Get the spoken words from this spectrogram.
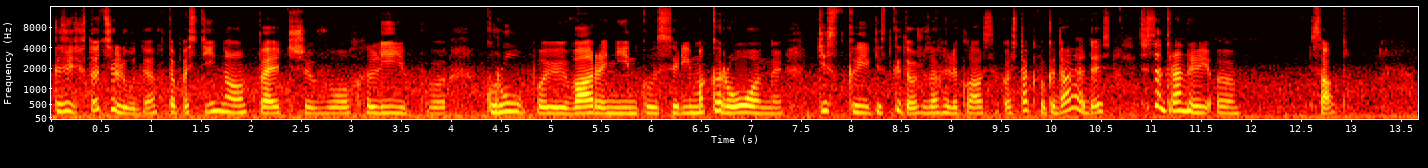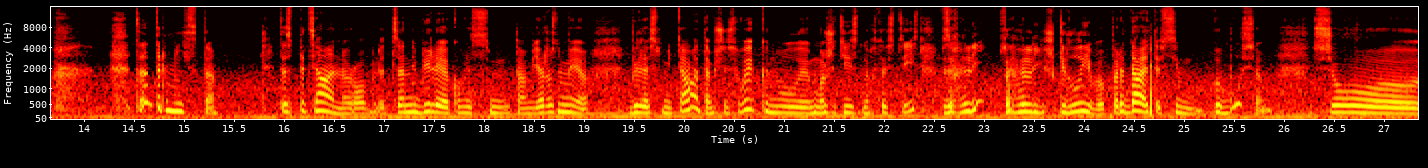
Скажіть, хто ці люди? Хто постійно печиво, хліб, крупи, варені, інколи сирі, макарони, кістки. Кістки це вже взагалі класика. Ось так викидає десь. Це центральний е, сад. Центр міста. Це спеціально роблять. Це не біля якогось там, я розумію, біля сміття там щось викинули, може дійсно хтось це їсть. Взагалі, взагалі шкідливо. Передайте всім бабусям, що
